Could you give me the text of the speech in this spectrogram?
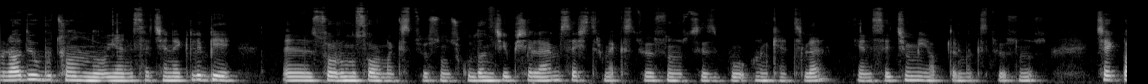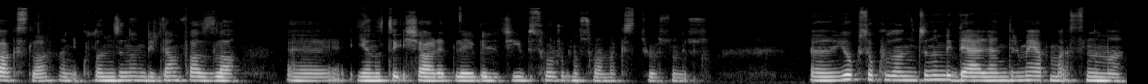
radyo butonlu yani seçenekli bir e, sorumu sormak istiyorsunuz? Kullanıcıya bir şeyler mi seçtirmek istiyorsunuz siz bu anketle? Yani seçim mi yaptırmak istiyorsunuz? Checkbox'la hani kullanıcının birden fazla e, yanıtı işaretleyebileceği bir soru mu sormak istiyorsunuz? E, yoksa kullanıcının bir değerlendirme yapmasını mı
